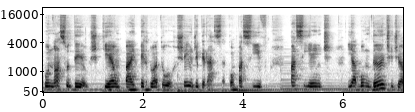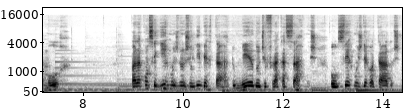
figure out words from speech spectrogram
O nosso Deus, que é um Pai perdoador, cheio de graça, compassivo, paciente e abundante de amor. Para conseguirmos nos libertar do medo de fracassarmos ou sermos derrotados,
